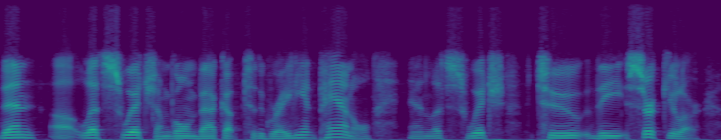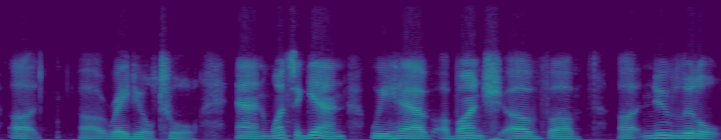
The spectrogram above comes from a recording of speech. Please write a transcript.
then uh, let's switch, I'm going back up to the gradient panel, and let's switch to the circular uh, uh, radial tool. And once again, we have a bunch of uh, uh, new little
